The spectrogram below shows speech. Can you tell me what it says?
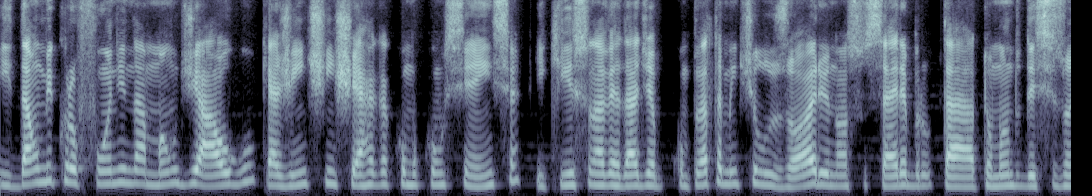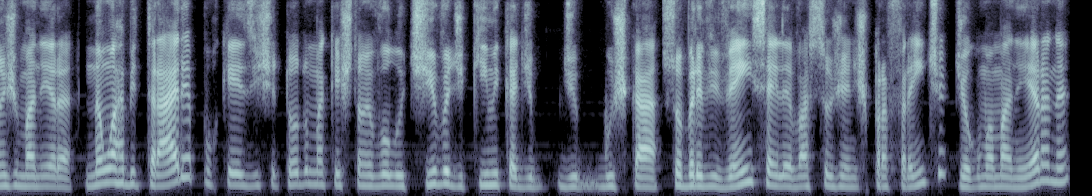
e dá um microfone na mão de algo que a gente enxerga como consciência e que isso na verdade é completamente ilusório, o nosso cérebro tá tomando decisões de maneira não arbitrária, porque existe toda uma questão evolutiva de química de, de buscar sobrevivência e levar seus genes para frente de alguma maneira, né?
